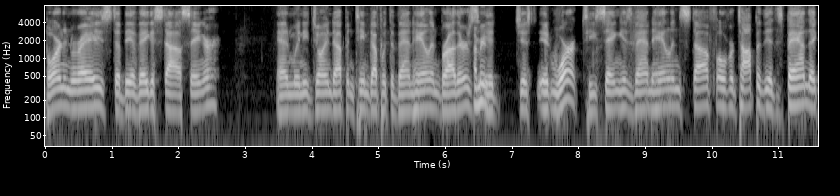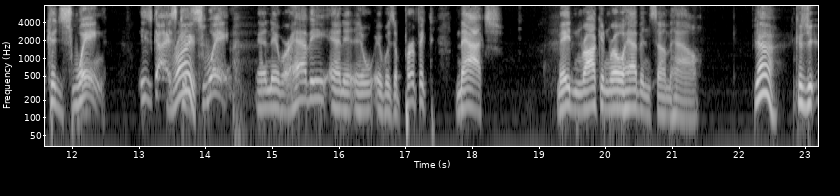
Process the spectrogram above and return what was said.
born and raised to be a Vegas style singer, and when he joined up and teamed up with the Van Halen brothers, I mean- it just it worked. He sang his Van Halen stuff over top of this band that could swing. These guys Right. could swing, and they were heavy, and it, it it was a perfect match, made in rock and roll heaven somehow. Yeah, because you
